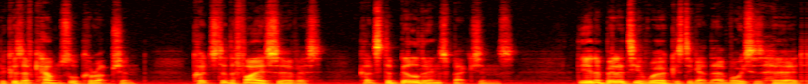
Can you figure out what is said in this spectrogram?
because of council corruption, cuts to the fire service, cuts to building inspections, the inability of workers to get their voices heard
